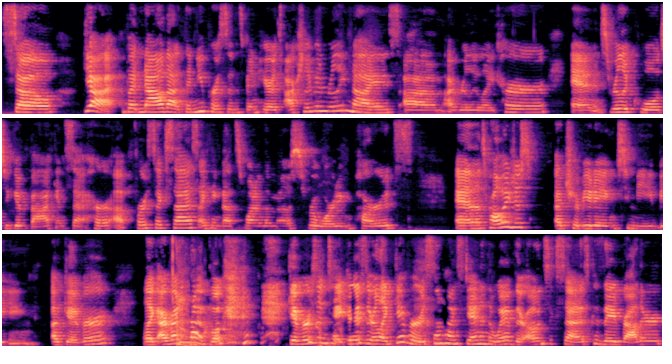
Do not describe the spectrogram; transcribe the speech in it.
So yeah, but now that the new person's been here, it's actually been really nice. Um, I really like her, and it's really cool to give back and set her up for success. I think that's one of the most rewarding parts, and that's probably just attributing to me being a giver. Like I read in that book, Givers and Takers, they're like givers sometimes stand in the way of their own success because they'd rather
